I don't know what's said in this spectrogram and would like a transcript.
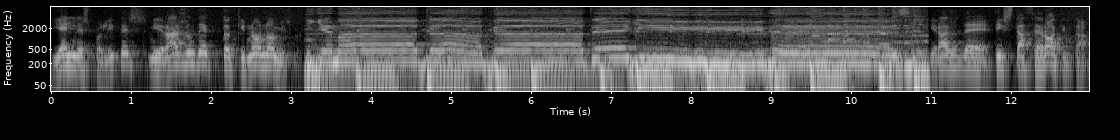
Οι Έλληνες πολίτες μοιράζονται το κοινό νόμισμα. γεμάτα καταιγίδες Μοιράζονται τη σταθερότητα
